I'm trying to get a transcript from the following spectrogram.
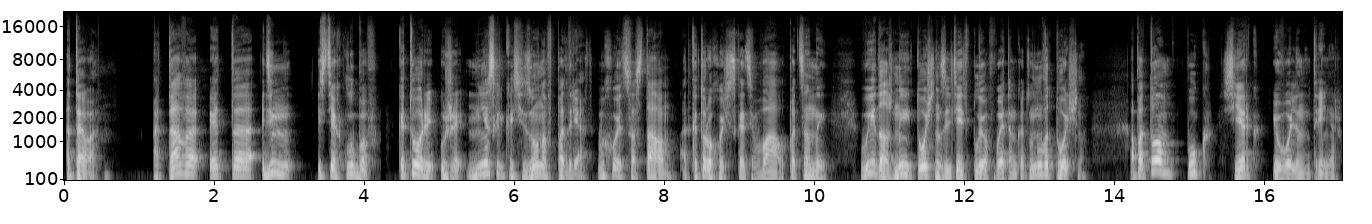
Оттава. Оттава – это один из тех клубов, который уже несколько сезонов подряд выходит составом, от которого хочется сказать «Вау, пацаны, вы должны точно залететь в плей-офф в этом году, ну вот точно». А потом пук, серк и уволенный тренер.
